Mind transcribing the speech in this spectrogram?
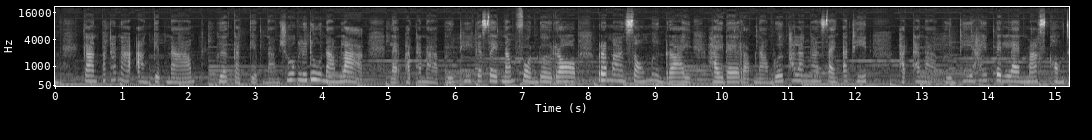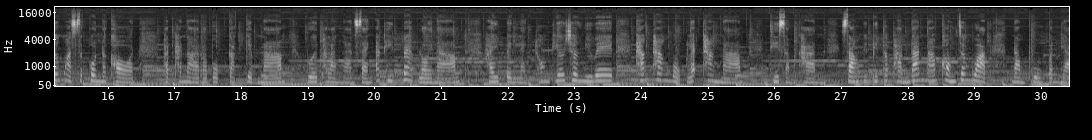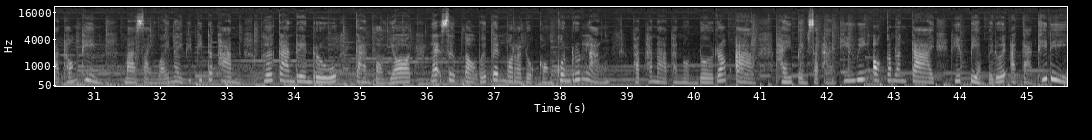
การพัฒนาอ่างเก็บน้ำ พื่อกักเก็บน้ำช่วงฤดูน้ำหลาก และพัฒนาพื้นที่เกษตรน้ำฝนโดยรอบประมาณ 20,000 ไร่ ให้ได้รับน้ำด้วยพลังงานแสงอาทิตย์ พัฒนาพื้นที่ให้เป็นแลนด์มาร์คของจังหวัดสกลนคร พัฒนาระบบกักเก็บน้ำด้วยพลังงานแสงอาทิตย์แบบลอยน้ำให้เป็นแหล่งท่องเที่ยวเชิงนิเวศ ทั้งทางบกและทางน้ำที่สำคัญ สร้างพิพิธภัณฑ์ด้านน้ำของจังหวัดนำภูมิปัญญาท้องถิ่น มาใส่ไว้ในพิพิธภัณฑ์ เพื่อการเรียนรู้ การต่อยอด และสืบต่อไว้เป็นมรดกของคนรุ่นหลัง พัฒนาถนนโดยรอบอ่าง ให้เป็นสถานที่วิ่งออกกำลังกายที่เปี่ยมไปด้วยอากาศที่ดี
